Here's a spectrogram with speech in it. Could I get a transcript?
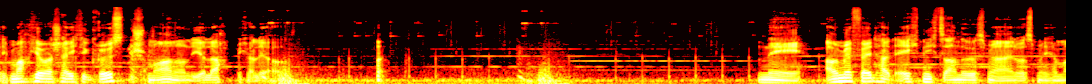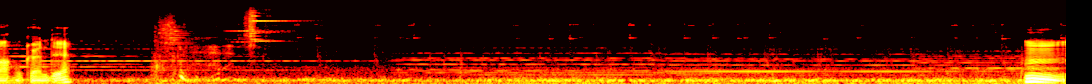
Ich mache hier wahrscheinlich die größten Schmarrn und ihr lacht mich alle aus. nee, aber mir fällt halt echt nichts anderes mehr ein, was man hier machen könnte. Hm.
